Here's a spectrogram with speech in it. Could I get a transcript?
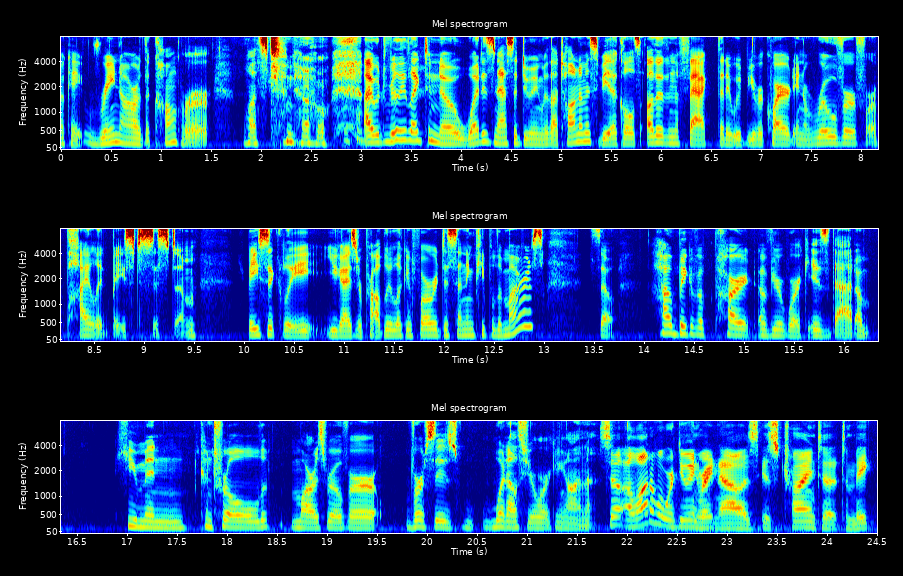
Okay, Raynar the Conqueror wants to know. I would really like to know what is NASA doing with autonomous vehicles other than the fact that it would be required in a rover for a pilot-based system. Basically, you guys are probably looking forward to sending people to Mars. So, how big of a part of your work is that a human-controlled Mars rover versus what else you're working on? So a lot of what we're doing right now is, is trying to, to make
